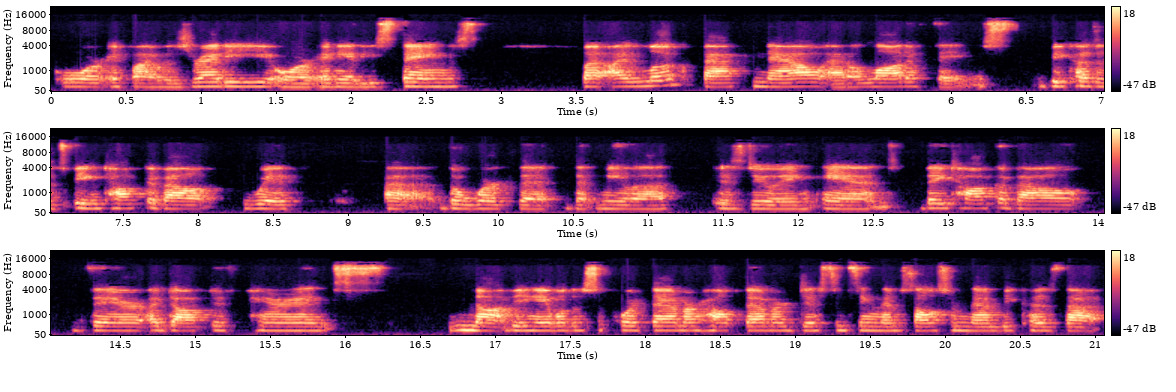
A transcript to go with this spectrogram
or if i was ready or any of these things. But i look back now at a lot of things because it's being talked about with uh, the work that that mila is doing. And they talk about their adoptive parents not being able to support them or help them or distancing themselves from them because that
